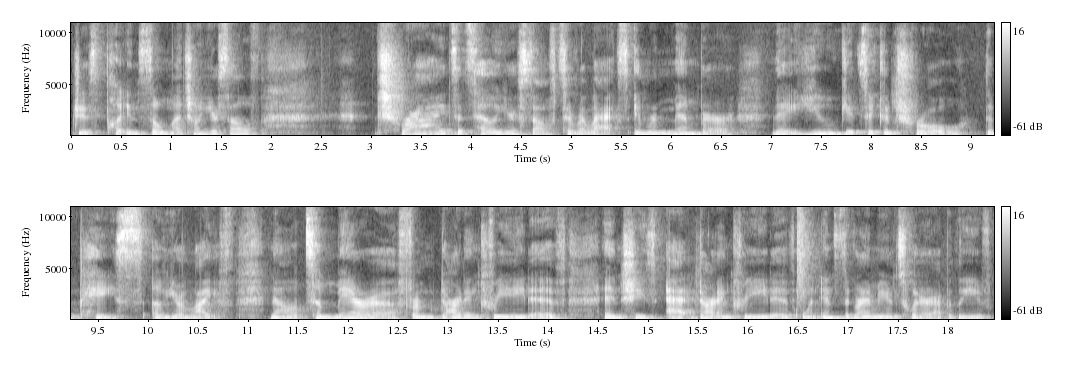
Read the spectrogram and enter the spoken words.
just putting so much on yourself, try to tell yourself to relax and remember that you get to control the pace of your life. Now, Tamara from Darden Creative, and she's at Darden Creative on Instagram and Twitter, I believe.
